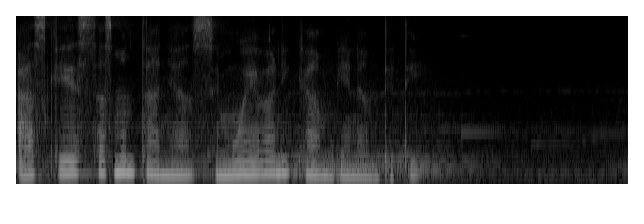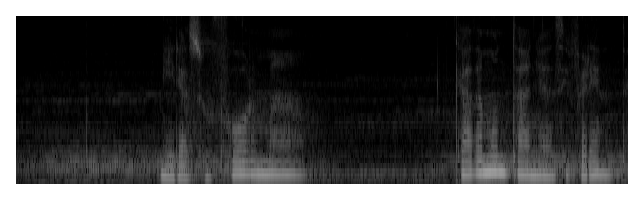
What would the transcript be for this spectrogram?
Haz que estas montañas se muevan y cambien ante ti. Mira su forma. Cada montaña es diferente.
